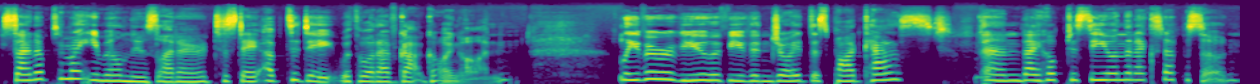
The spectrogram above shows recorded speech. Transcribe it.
Sign up to my email newsletter to stay up to date with what I've got going on. Leave a review if you've enjoyed this podcast, and I hope to see you in the next episode.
